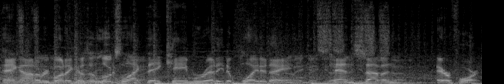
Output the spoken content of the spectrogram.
Hang on, everybody, because it looks like they came ready to play today. 10-7, Air Force.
